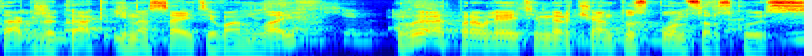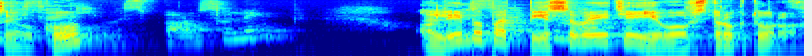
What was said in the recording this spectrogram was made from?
Так же, как и на сайте OneLife, вы отправляете мерчанту спонсорскую ссылку, либо подписываете его в структуру.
